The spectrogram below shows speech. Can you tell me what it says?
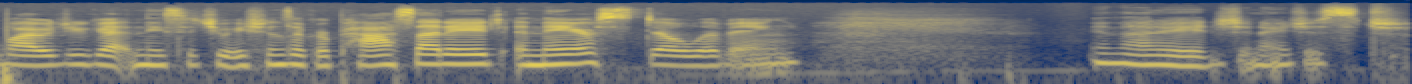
why would you get in these situations like we're past that age and they are still living in that age and I just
